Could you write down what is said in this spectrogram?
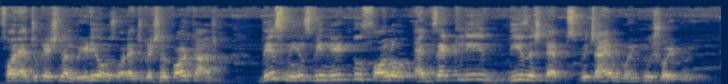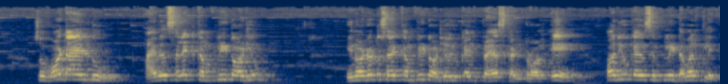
for educational videos or educational podcast this means we need to follow exactly these steps which I am going to show it to you. So what I'll do, I will select complete audio. In order to select complete audio, you can press Ctrl A or you can simply double click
